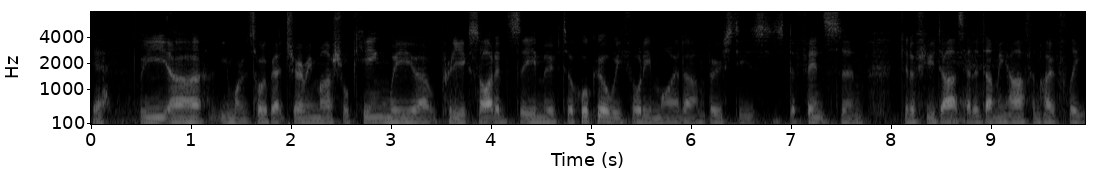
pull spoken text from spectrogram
yeah, We, uh, you wanted to talk about Jeremy Marshall King. We uh, were pretty excited to see him move to hooker. We thought he might um, boost his, his defence and get a few darts out of dummy half and hopefully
